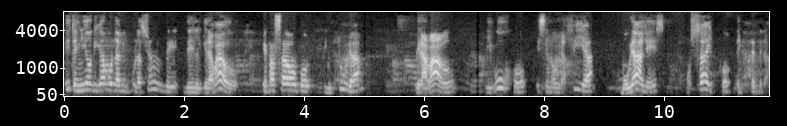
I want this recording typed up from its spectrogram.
he tenido, digamos, la vinculación del grabado. He pasado por pintura, grabado, dibujo, escenografía, murales, mosaico, etcétera.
